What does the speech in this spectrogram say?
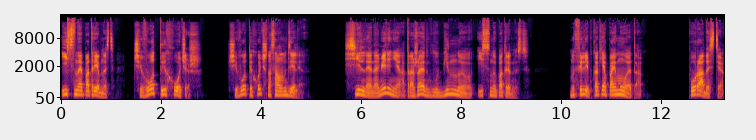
Истинная потребность – чего ты хочешь? Чего ты хочешь на самом деле? Сильное намерение отражает глубинную истинную потребность. Но, Филипп, как я пойму это? По радости.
